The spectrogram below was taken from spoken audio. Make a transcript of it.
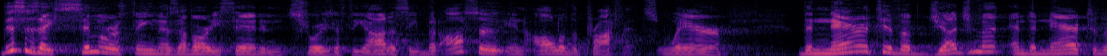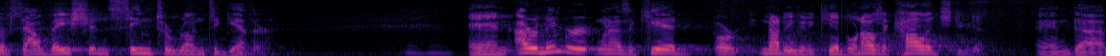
this is a similar theme, as I've already said, in stories of theodicy, but also in all of the prophets, where the narrative of judgment and the narrative of salvation seem to run together. And I remember when I was a kid, or not even a kid, but when I was a college student, and uh,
